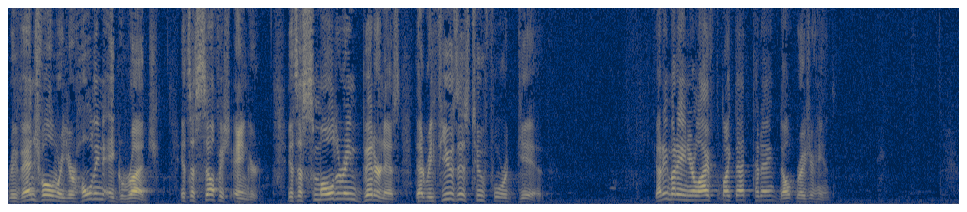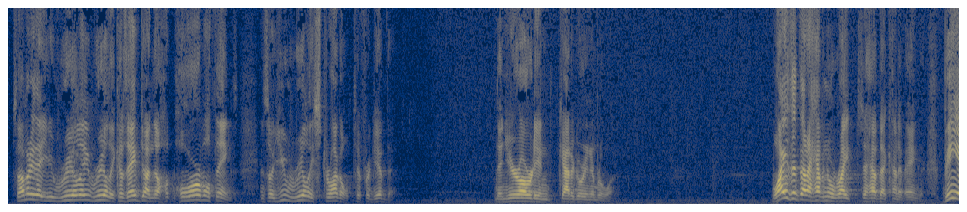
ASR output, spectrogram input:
Revengeful, where you're holding a grudge. It's a selfish anger, it's a smoldering bitterness that refuses to forgive. Got anybody in your life like that today? Don't raise your hands. Somebody that you really, really, because they've done the horrible things, and so you really struggle to forgive them, then you're already in category number one. Why is it that I have no right to have that kind of anger? Be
